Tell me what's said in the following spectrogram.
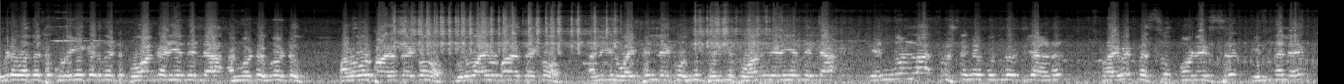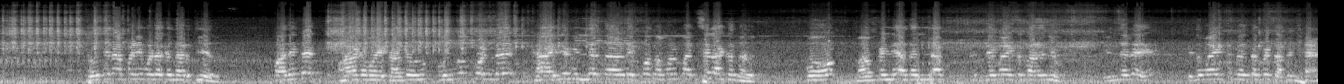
ഇവിടെ വന്നിട്ട് കുടുങ്ങിക്കിടന്നിട്ട് പോകാൻ കഴിയുന്നില്ല. അങ്ങോട്ടും ഇങ്ങോട്ടും. പറവൂർ ഭാഗത്തേക്കോ ഗുരുവായൂർ ഭാഗത്തേക്കോ അല്ലെങ്കിൽ വൈഫലിലേക്കോ ഒന്നും തിരിഞ്ഞു പോകാൻ കഴിയുന്നില്ല എന്നുള്ള പ്രശ്നങ്ങൾ മുൻനിർത്തിയാണ് പ്രൈവറ്റ് ബസ് ഓണേഴ്സ് ഇന്നലെ സൂചനാ പണിമുടക്ക് നടത്തിയത്. അപ്പൊ അതിന്റെ ഭാഗമായിട്ട് അത് ഒന്നും കൊണ്ട് കാര്യമില്ലെന്നാണ് ഇപ്പൊ നമ്മൾ മനസ്സിലാക്കുന്നത്. ഇപ്പോ മമ്മിനെ അതെല്ലാം കൃത്യമായിട്ട് പറഞ്ഞു. ഇന്നലെ ഇതുമായിട്ട് ബന്ധപ്പെട്ട് അപ്പൊ ഞാൻ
